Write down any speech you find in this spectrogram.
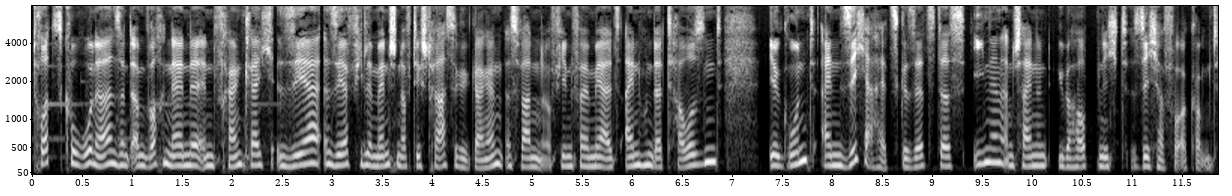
Trotz Corona sind am Wochenende in Frankreich sehr, sehr viele Menschen auf die Straße gegangen. Es waren auf jeden Fall mehr als 100.000. Ihr Grund ein Sicherheitsgesetz, das ihnen anscheinend überhaupt nicht sicher vorkommt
